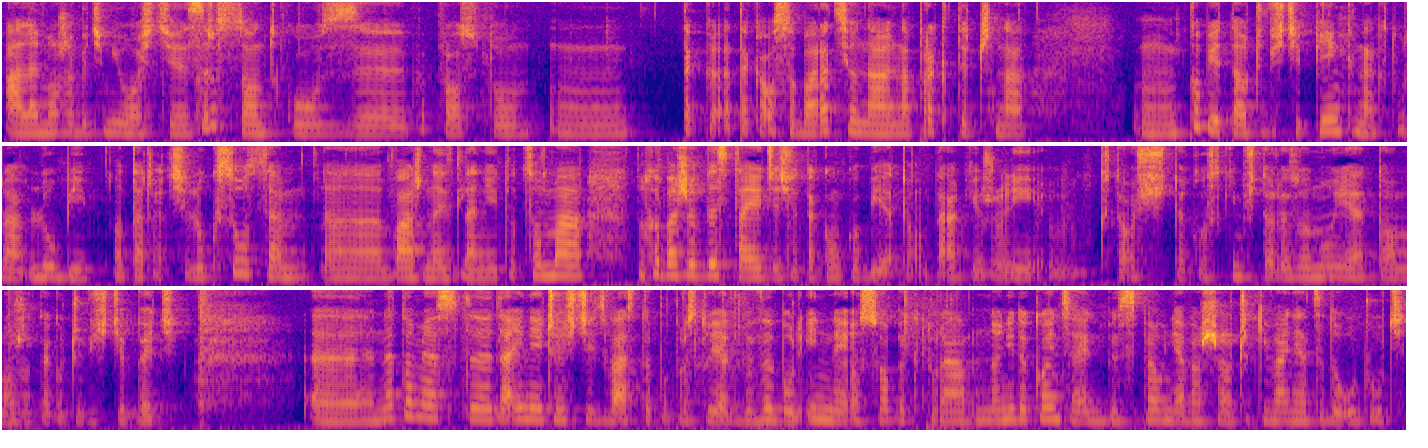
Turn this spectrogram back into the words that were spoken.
ale może być miłość z rozsądku, z po prostu mm, taka, taka osoba racjonalna, praktyczna, Mm, Kobieta oczywiście piękna, która lubi otaczać się luksusem, e, ważne jest dla niej to, co ma, no chyba, że wy stajecie się taką kobietą, tak? Jeżeli ktoś z kimś to rezonuje, to może tak oczywiście być. E, Natomiast e, dla innej części z Was to po prostu jakby wybór innej osoby, która no nie do końca jakby spełnia Wasze oczekiwania co do uczuć.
